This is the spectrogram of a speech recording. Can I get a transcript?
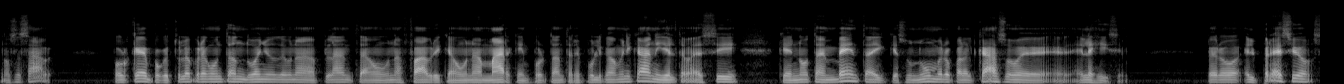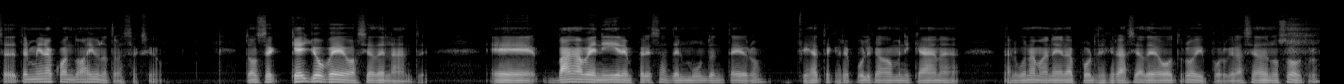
no se sabe. ¿Por qué? Porque tú le preguntas a un dueño de una planta o una fábrica o una marca importante de República Dominicana y él te va a decir que no está en venta y que su número para el caso es, legítimo. Pero el precio se determina cuando hay una transacción. Entonces, ¿qué yo veo hacia adelante? Eh, van a venir empresas del mundo entero. Fíjate que República Dominicana, de alguna manera, por desgracia de otro y por gracia de nosotros,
